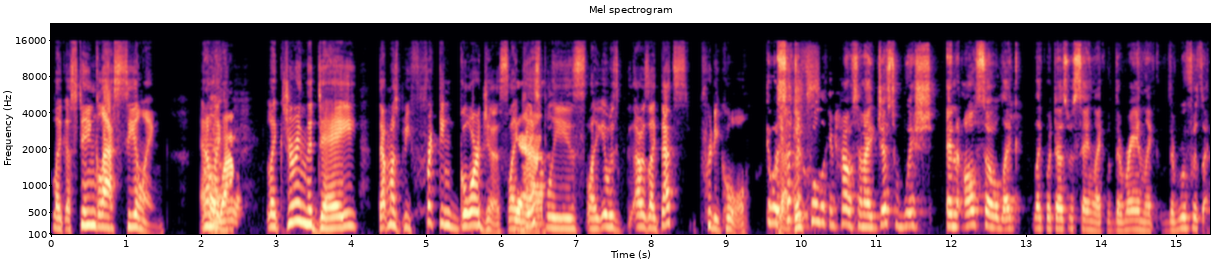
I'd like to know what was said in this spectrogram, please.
like a stained glass ceiling. And I'm oh, like, wow. like during the day, that must be freaking gorgeous. Like, yes, please. Like it was, I was like, that's pretty cool. It was Yeah, such a cool looking house, and I just wish, and also like like what Dez was saying, like with the rain, like the roof was. like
